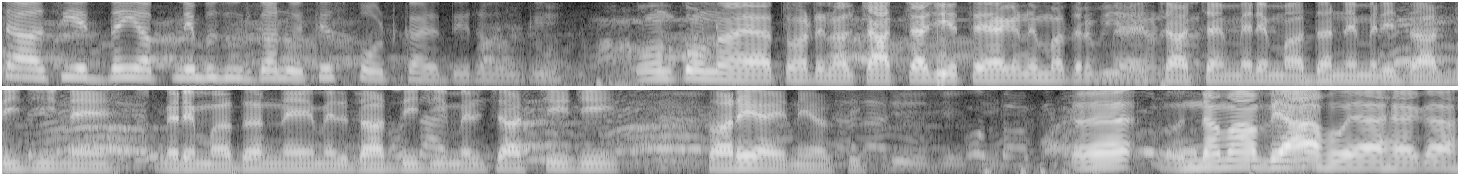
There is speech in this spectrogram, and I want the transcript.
ਤਾਂ ਅਸੀਂ ਇਦਾਂ ਹੀ ਆਪਣੇ ਬਜ਼ੁਰਗਾਂ ਨੂੰ ਇੱਥੇ ਸਪੋਰਟ ਕਰਦੇ ਰਹਾਂਗੇ। ਕੌਣ ਕੌਣ ਆਇਆ ਤੁਹਾਡੇ ਨਾਲ? ਚਾਚਾ ਜੀ ਇੱਥੇ ਹੈਗੇ ਨੇ ਮਦਰ ਵੀ ਆਏ ਚਾਚਾ ਮੇਰੇ ਮਦਰ ਨੇ ਮੇਰੀ ਦਾਦੀ ਜੀ ਨੇ ਮੇਰੇ ਮਦਰ ਨੇ ਮੇਰੀ ਦਾਦੀ ਜੀ ਮੇਰੀ ਚਾਚੀ ਜੀ। ਸਾਰੇ ਆਏ ਨੇ ਅਸੀਂ। ਅ, ਨਵਾਂ ਵਿਆਹ ਹੋਇਆ ਹੈਗਾ।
